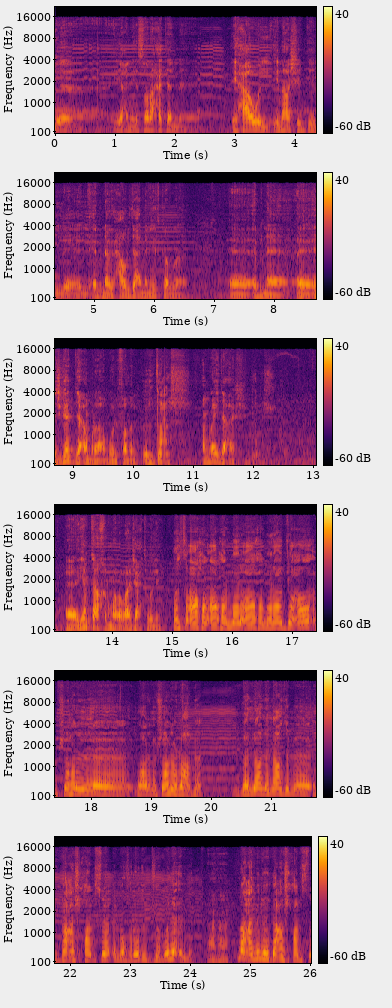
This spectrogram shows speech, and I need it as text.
آه، يعني صراحة آه، يحاول يناشد الابنة ويحاول دائما يذكر آه، ابنه. إيش قد عمره أبو الفضل؟ 11 عمره 11 آه، يمتى آخر مرة راجعتوا له؟ هسه اخر آخر مرة آخر مراجعة بشهر يعني بالشهر الرابع. قالوا لنا لازم 11 5 المفروض تجيبونه لنا أها. مع من 11 5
